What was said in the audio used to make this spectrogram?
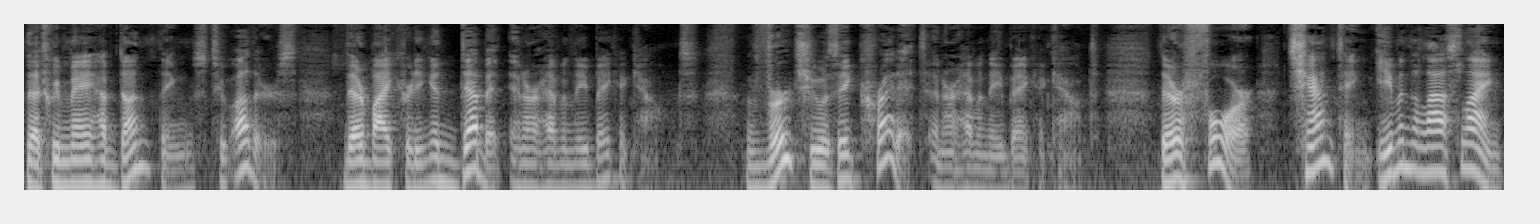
That we may have done things to others, thereby creating a debit in our heavenly bank account. Virtue is a credit in our heavenly bank account. Therefore, chanting, even the last line,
